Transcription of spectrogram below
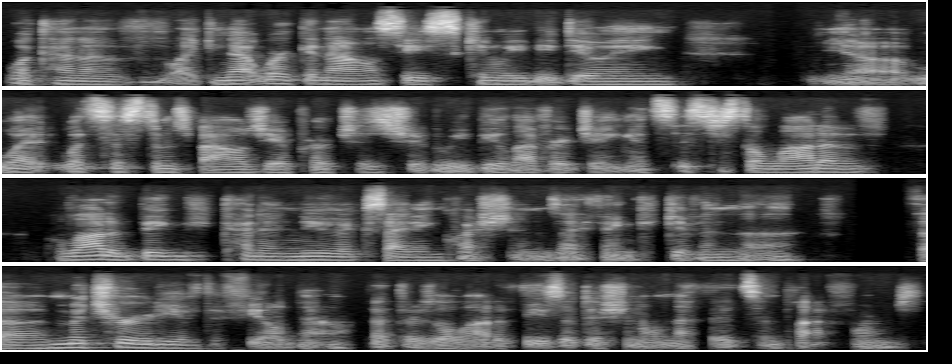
What kind of like network analyses can we be doing? You know what what systems biology approaches should we be leveraging? It's it's just a lot of a lot of big kind of new exciting questions i think given the the maturity of the field now that there's a lot of these additional methods and platforms.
